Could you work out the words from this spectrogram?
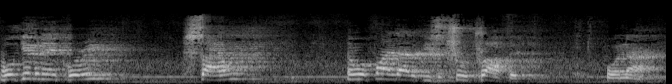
We'll give an inquiry, silent, and we'll find out if he's a true prophet or not.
